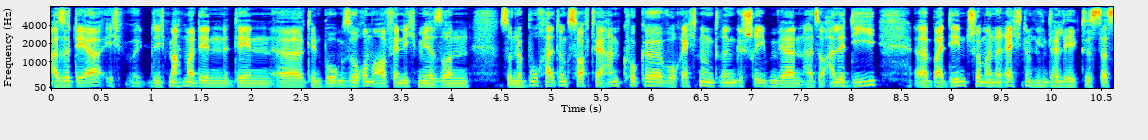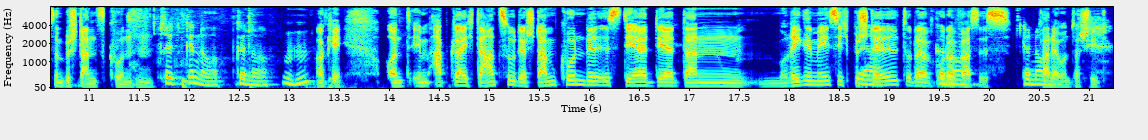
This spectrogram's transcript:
Also der, ich, ich mache mal den, den, äh, den Bogen so rum auf, wenn ich mir so, ein, so eine Buchhaltungssoftware angucke, wo Rechnungen drin geschrieben werden. Also alle die, äh, bei denen schon mal eine Rechnung hinterlegt ist, das sind Bestandskunden. Genau, genau. Mhm. Okay. Und im Abgleich dazu, der Stammkunde ist der, der dann regelmäßig bestellt ja, oder, genau. oder was ist genau. da der Unterschied?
